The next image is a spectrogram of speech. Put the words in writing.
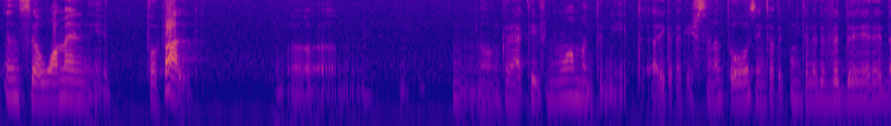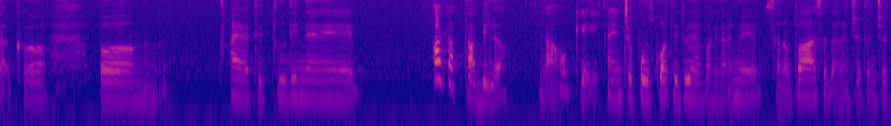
însă oameni total uh, non-creativi nu am întâlnit. Adică dacă ești sănătos din toate punctele de vedere, dacă uh, ai atitudine adaptabilă. Da, ok. Ai început cu o atitudine poate care nu e sănătoasă, dar încet, încet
